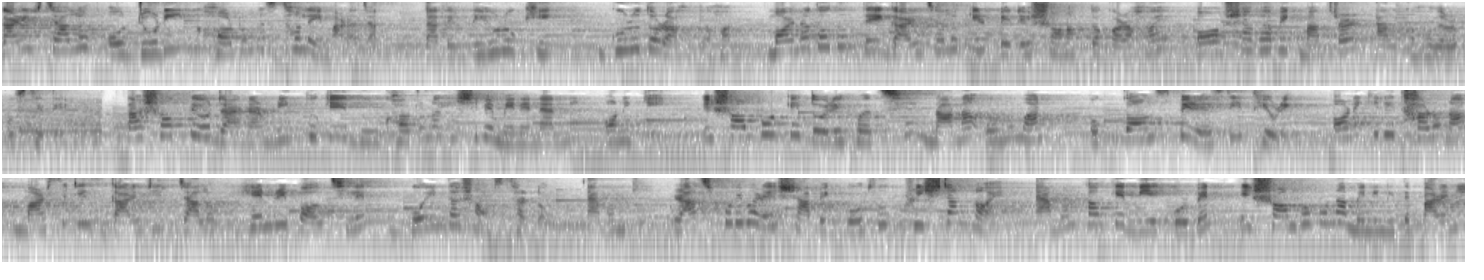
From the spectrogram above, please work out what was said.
গাড়ির চালক ও ডোডি ঘটনাস্থলেই মারা যান। তাদের দেহরক্ষী গুরুতর আহত হন। ময়নাতদন্তে গাড়ি চালকের পেটে শনাক্ত করা হয় অস্বাভাবিক মাত্রার অ্যালকোহলের উপস্থিতি। তা সত্ত্বেও ডায়নার মৃত্যুকে দুর্ঘটনা হিসেবে মেনে নেননি অনেকেই। এ সম্পর্কে তৈরি হয়েছে নানা অনুমান ও কনস্পিরেসি থিওরি অনেকেরই ধারণা মার্সিডিস গাড়িটির চালক হেনরি পল ছিলেন গোয়েন্দা সংস্থার লোক। এমনকি রাজপরিবারের সাবেক বধূ খ্রিস্টান নয়, এমন কাউকে বিয়ে করবেন এই সম্ভাবনা মেনে নিতে পারেনি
